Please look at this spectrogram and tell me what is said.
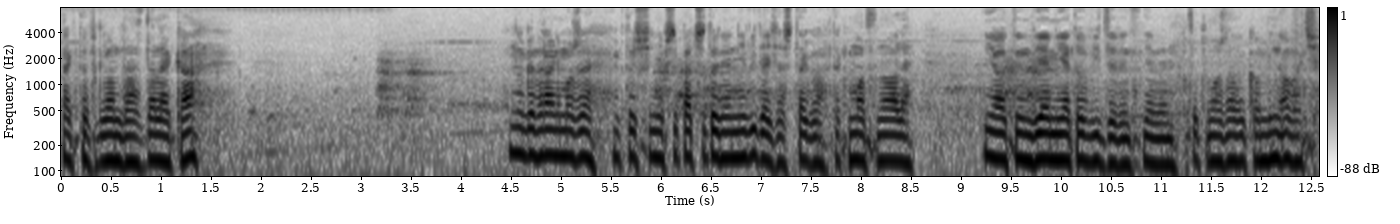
Tak to wygląda z daleka. No generalnie może jak ktoś się nie przypatrzy, to nie, nie widać aż tego tak mocno, ale ja o tym wiem ja to widzę, więc nie wiem co tu można wykombinować.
